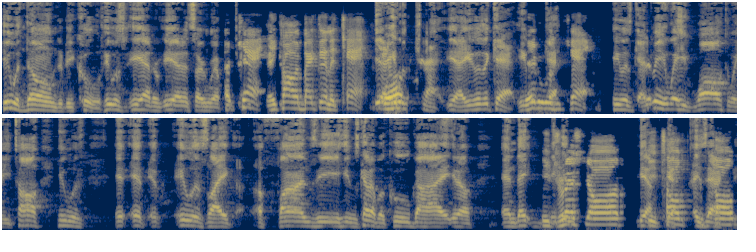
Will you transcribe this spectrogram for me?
he was known to be cool. He was he had a he had a certain reputation. A cat. They call it back then a cat. Yeah, yeah. he was a cat. Yeah, he was a cat. He David was a cat. Was a cat. He was cat. I mean, the way he walked, the way he talked, he was it, it, it, it was like a Fonzie. He was kind of a cool guy, you know. And they he dressed up. Yeah, he talked yeah, exactly. Talked.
